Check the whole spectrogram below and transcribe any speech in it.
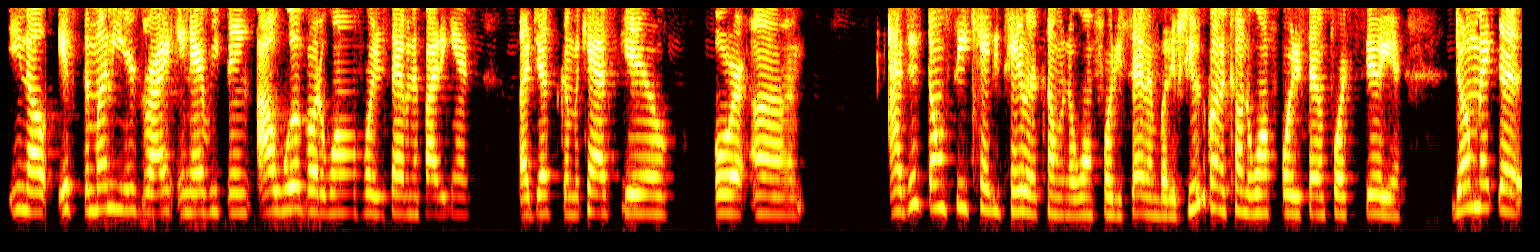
you know, if the money is right and everything, I will go to 147 and fight against uh, Jessica McCaskill or um, I just don't see Katie Taylor coming to 147. But if she was going to come to 147 for Cecilia, don't make a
